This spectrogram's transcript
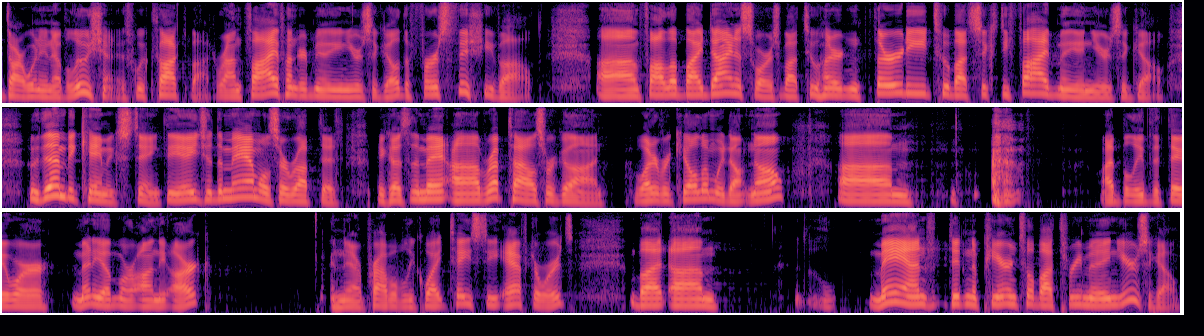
Darwinian evolution, as we've talked about. Around 500 million years ago, the first fish evolved, uh, followed by dinosaurs about 230 to about 65 million years ago, who then became extinct. The age of the mammals erupted because the ma- uh, reptiles were gone. Whatever killed them, we don't know. Um, I believe that they were, many of them were on the ark, and they're probably quite tasty afterwards. But um, man didn't appear until about three million years ago.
